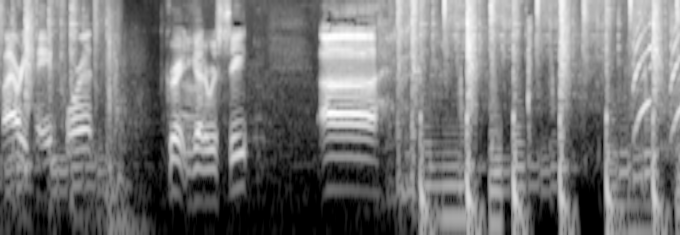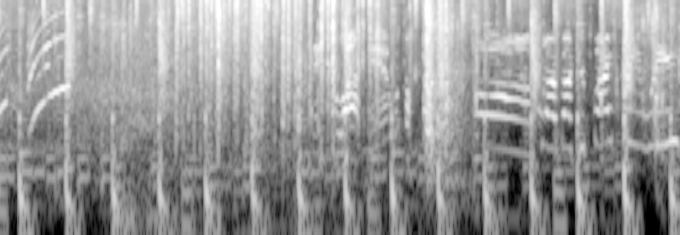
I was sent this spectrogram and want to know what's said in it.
but I already paid for it. Great, you got a receipt? Uh, Thanks a lot, man. What the fuck? Oh, sorry about your bike, Pee-wee.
